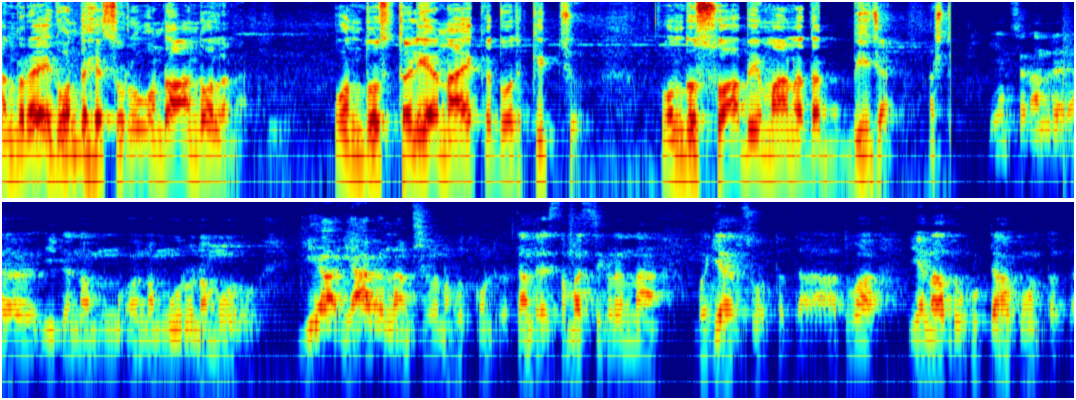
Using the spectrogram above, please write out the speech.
ಅಂದರೆ ಇದೊಂದು ಹೆಸರು ಒಂದು ಆಂದೋಲನ. ಒಂದು ಸ್ಥಳೀಯ ನಾಯಕತ್ವದ ಕಿಚ್ಚು ಒಂದು ಸ್ವಾಭಿಮಾನದ ಬೀಜ. ಅಷ್ಟೇ. ಏನು ಸರ್ ಅಂದರೆ ಈಗ ನಮ್ಮ ನಮ್ಮೂರು ನಮ್ಮವರು ಯಾ ಯಾವೆಲ್ಲ ಅಂಶಗಳನ್ನು ಹೊತ್ಕೊಂಡಿರುತ್ತೆ? ಅಂದರೆ ಸಮಸ್ಯೆಗಳನ್ನು ಬಗೆಹರಿಸುವಂಥದ್ದ ಅಥವಾ ಏನಾದರೂ ಹುಟ್ಟು ಹಾಕುವಂಥದ್ದ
